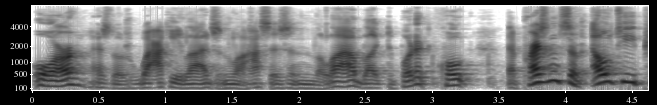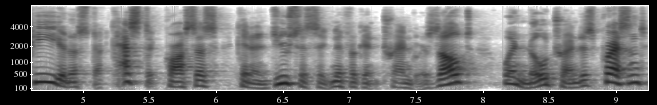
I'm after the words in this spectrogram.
Or, as those wacky lads and lasses in the lab like to put it, quote, the presence of LTP in a stochastic process can induce a significant trend result when no trend is present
